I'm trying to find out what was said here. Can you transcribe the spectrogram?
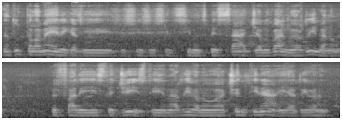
da tutta l'America si, si, messaggiano, vanno, arrivano per fare gli stagisti, arrivano a centinaia, arrivano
